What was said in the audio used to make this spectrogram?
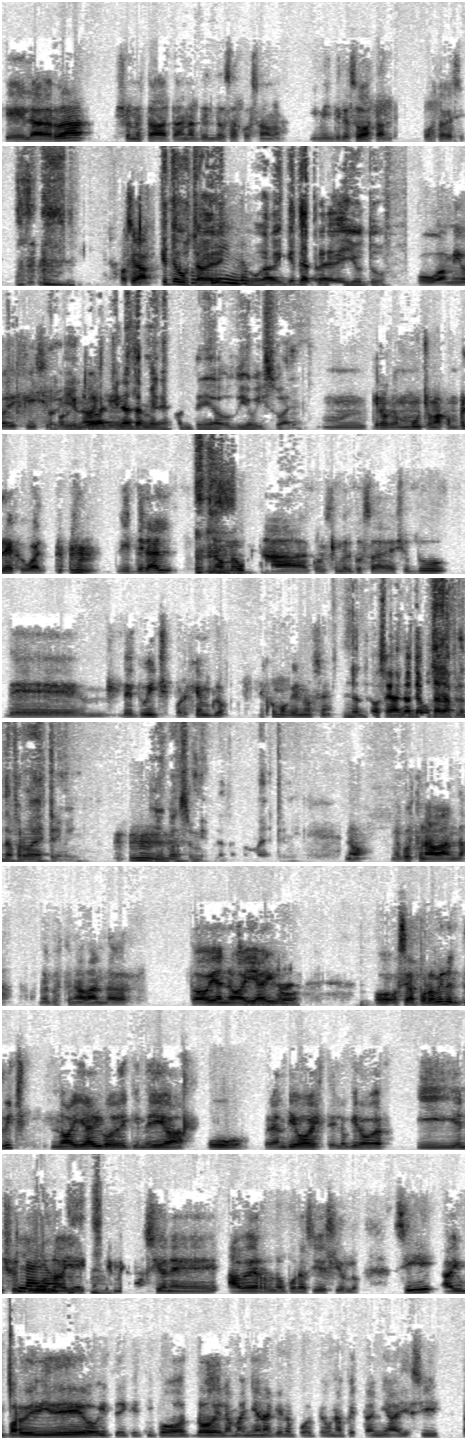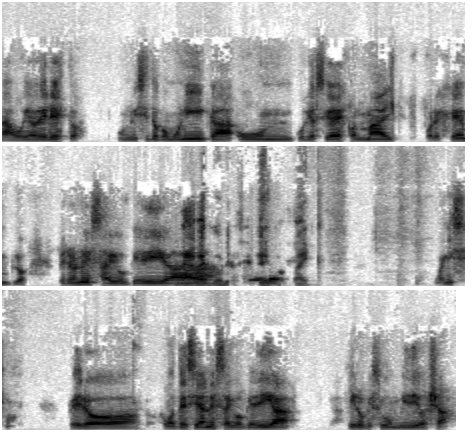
que la verdad yo no estaba tan atento a esas cosas más. Y me interesó bastante. Posta que sí. o sea. ¿Qué te gusta ver en YouTube, Gaby? ¿Qué te atrae de YouTube? Uh, amigo, difícil. Porque, YouTube al final también es contenido audiovisual. Mm, creo que mucho más complejo igual. Literal, no me gusta consumir cosas de YouTube, de, Twitch, por ejemplo. Es como que no sé. o sea, no te gustan las plataformas de streaming. no consumís plataformas de streaming. No, me cuesta una banda. Me cuesta una banda, a ver. Todavía no hay algo. O, sea, por lo menos en Twitch no hay algo de que me diga, uh, prendió este, lo quiero ver. Y en YouTube no hay algo que me emocione a verlo, por así decirlo. Sí, hay un par de videos, viste, que tipo 2 de la mañana que no puede pegar una pestaña y decir, voy a ver esto. Un Luisito Comunica, un Curiosidades con Mike, por ejemplo. Pero no es algo que diga. Curiosidades con Mike. Buenísimo. Pero, como te decía, no es algo que diga, quiero que suba un video ya.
